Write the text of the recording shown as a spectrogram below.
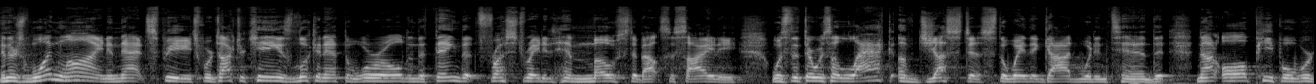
And there's one line in that speech where Dr. King is looking at the world, and the thing that frustrated him most about society was that there was a lack of justice the way that God would intend, that not all people were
